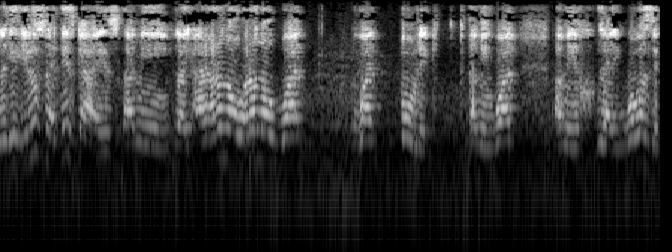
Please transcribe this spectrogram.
it looks like these guys. I mean, like I, I don't know, I don't know what what public. I mean, what I mean, like what was the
